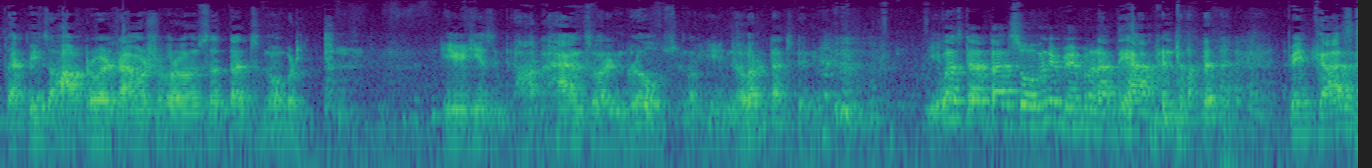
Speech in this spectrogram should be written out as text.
That means afterwards Rameshwaramsa touched nobody. He, his hands were in gloves, you know, he never touched anybody. He must have touched so many people, nothing happened to him. because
